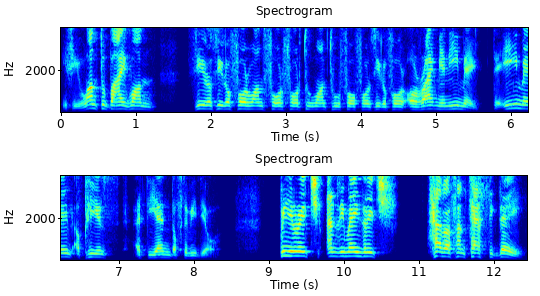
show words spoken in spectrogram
if you want to buy one 00414421244404 or write me an email. The email appears at the end of the video. Be rich and remain rich. Have a fantastic day.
